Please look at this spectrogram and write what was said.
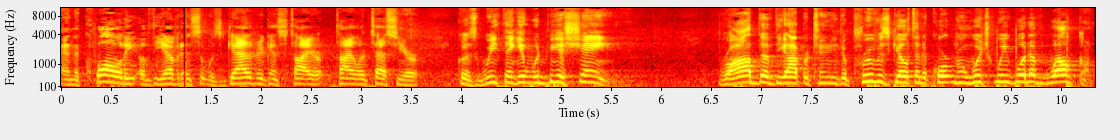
and the quality of the evidence that was gathered against Tyler, Tyler Tessier, because we think it would be a shame, robbed of the opportunity to prove his guilt in a courtroom which we would have welcomed,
